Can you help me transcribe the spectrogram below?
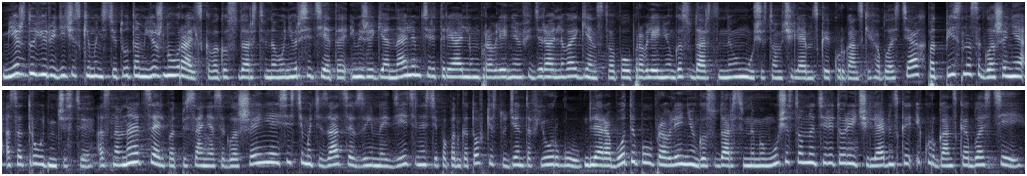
Между юридическим институтом Южноуральского государственного университета и Межрегиональным территориальным управлением Федерального агентства по управлению государственным имуществом в Челябинской и Курганских областях подписано соглашение о сотрудничестве. Основная цель подписания соглашения – систематизация взаимной деятельности по подготовке студентов ЮРГУ для работы по управлению государственным имуществом на территории Челябинской и Курганской областей.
